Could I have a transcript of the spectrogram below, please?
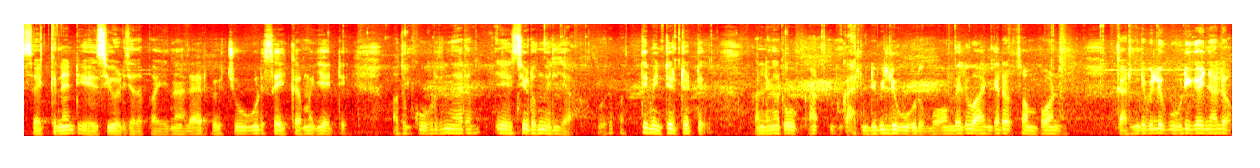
സെക്കൻഡ് ഹാൻഡ് എ സി മേടിച്ചത്. പതിനാലായിരം രൂപ ചൂട് സഹിക്കാൻ വയ്യായിട്ട്. അതും കൂടുതൽ നേരം എ സി ഇടുന്നില്ല ഒരു പത്ത് മിനിറ്റ് ഇട്ടിട്ട് അല്ലെങ്കിൽ റൂ കറണ്ട് ബില്ല് കൂടും. ബോംബെയിൽ ഭയങ്കര സംഭവമാണ്. കറണ്ട് ബില്ല് കൂടി കഴിഞ്ഞാലോ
